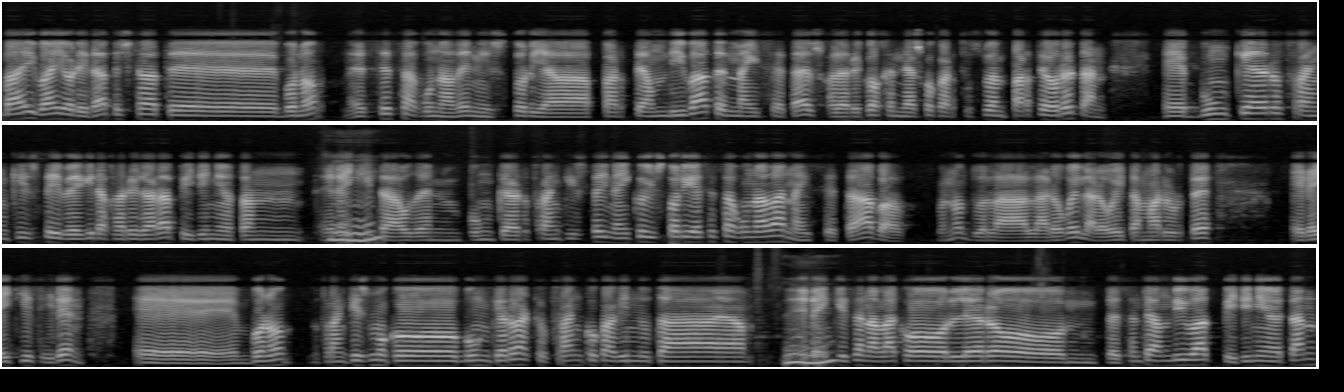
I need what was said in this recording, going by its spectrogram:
Bai, bai, hori da, pixka bat, e, bueno, ez ezaguna den historia parte handi bat, naiz eta Euskal Herriko jende asko hartu zuen parte horretan, e, bunker frankistei begira jarri gara Pirineotan eraikita dauden bunker frankistei, nahiko historia ez ezaguna da, naiz eta, ba, bueno, duela larogei, larogei tamar urte, eraiki ziren. E, bueno, frankismoko bunkerrak Frankok aginduta eraiki zen alako lero dezente handi bat Pirineoetan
